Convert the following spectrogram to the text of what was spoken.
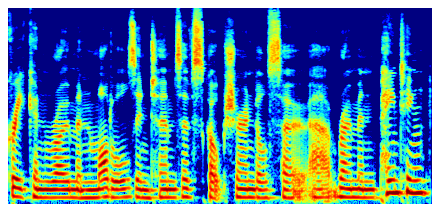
Greek and Roman models in terms of sculpture and also uh, Roman painting,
